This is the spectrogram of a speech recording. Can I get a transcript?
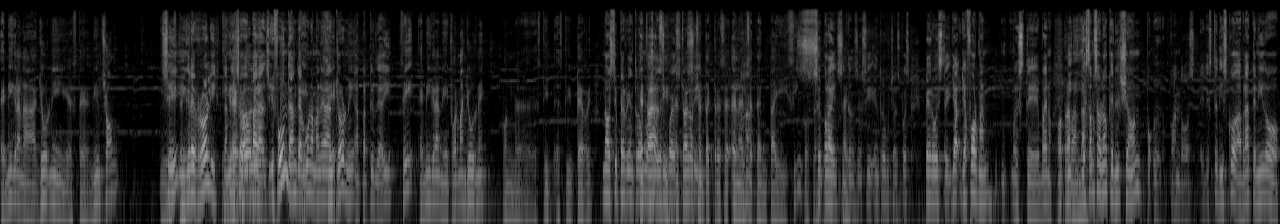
emigran a Journey, este, Neil Chong. Y sí, este, y Greg Rowley también se van para y fundan de alguna manera Journey a partir de ahí. Sí, emigran y forman Journey con eh, Steve, Steve, Perry. No, Steve Perry entró mucho después. Entró en el 83, en el 75. Sí, por ahí, sí, entró mucho después. Pero este ya, ya forman, este bueno. Otra banda. Y estamos hablando que Neil Sean, cuando en este disco habrá tenido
